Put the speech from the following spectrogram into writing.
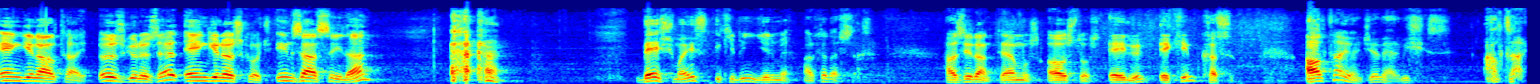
Engin Altay, Özgür Özel, Engin Özkoç imzasıyla 5 Mayıs 2020 arkadaşlar. Haziran, Temmuz, Ağustos, Eylül, Ekim, Kasım. 6 ay önce vermişiz. 6 ay.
